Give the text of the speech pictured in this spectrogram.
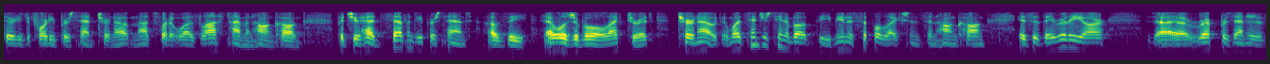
30 to 40 percent turnout, and that's what it was last time in Hong Kong. But you had 70 percent of the eligible electorate turn out. And what's interesting about the municipal elections in Hong Kong is that they really are uh, representative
